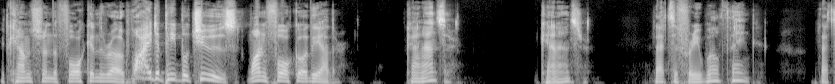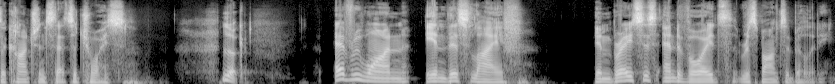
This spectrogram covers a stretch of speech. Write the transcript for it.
It comes from the fork in the road. Why do people choose one fork or the other? Can't answer. Can't answer. That's a free will thing. That's a conscience. That's a choice. Look, everyone in this life embraces and avoids responsibility.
